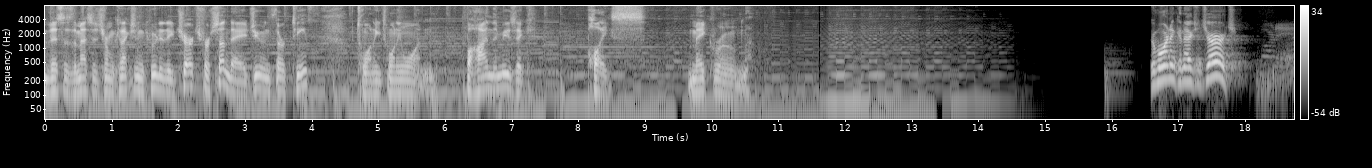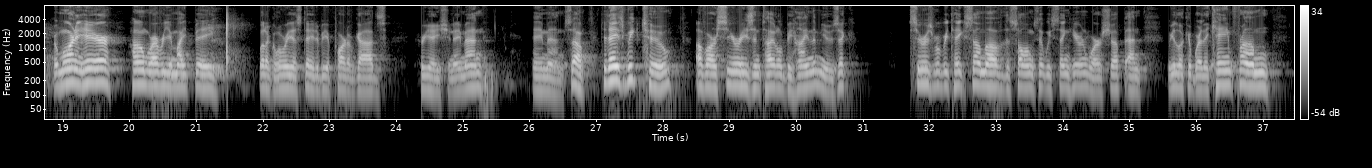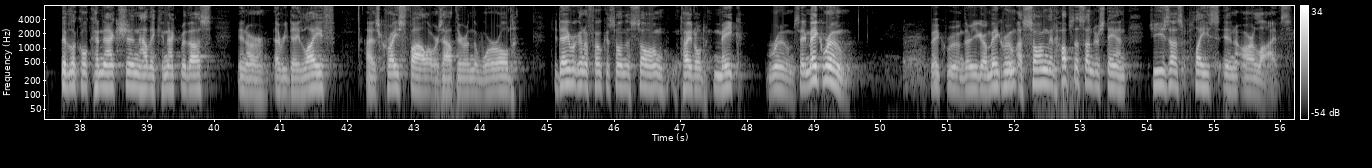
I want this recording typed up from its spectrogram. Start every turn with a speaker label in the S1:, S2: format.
S1: This is the message from Connection Community Church for Sunday, June 13th, 2021. Behind the music, place, make room.
S2: Good morning, Connection Church. Good morning. Good morning here, home, wherever you might be. What a glorious day to be a part of God's creation. Amen. Amen. So, today's week two of our series entitled Behind the Music, series where we take some of the songs that we sing here in worship and we look at where they came from, biblical connection, how they connect with us in our everyday life as Christ followers out there in the world. Today we're going to focus on the song entitled Make Room. Say, Make Room. Make Room. There you go. Make Room, a song that helps us understand Jesus' place in our lives.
